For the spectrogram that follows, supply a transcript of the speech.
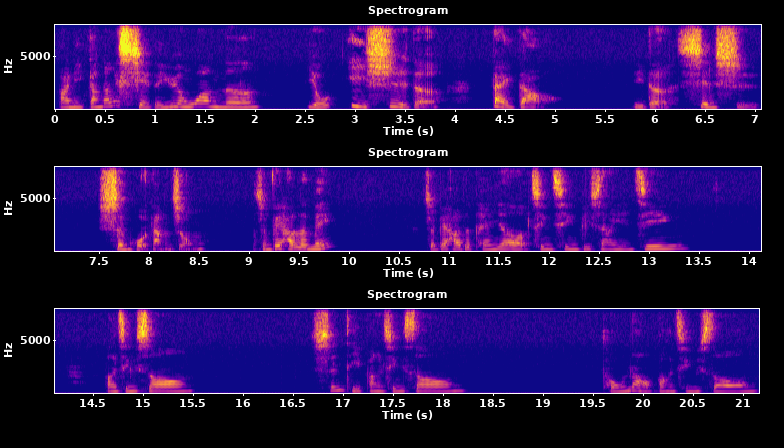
把你刚刚写的愿望呢，有意识的带到你的现实生活当中。准备好了没？准备好的朋友，轻轻闭上眼睛，放轻松，身体放轻松，头脑放轻松。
